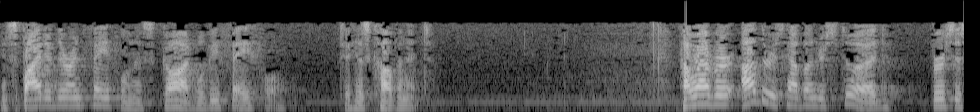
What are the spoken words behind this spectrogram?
In spite of their unfaithfulness, God will be faithful to His covenant. However, others have understood verses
